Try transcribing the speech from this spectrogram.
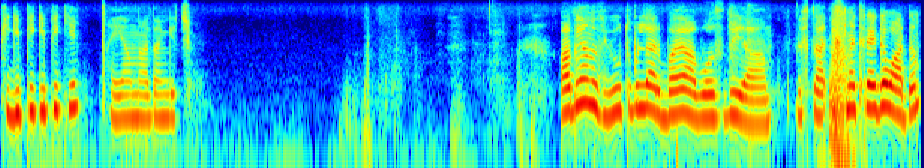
Pigi pigi pigi. Yanlardan geç. Abi yalnız YouTuber'lar bayağı bozdu ya. Mesela İsmet Rege vardı.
